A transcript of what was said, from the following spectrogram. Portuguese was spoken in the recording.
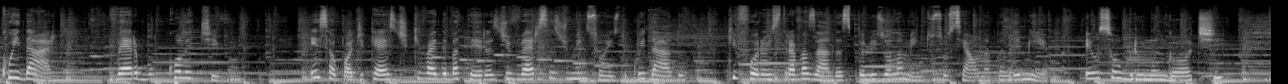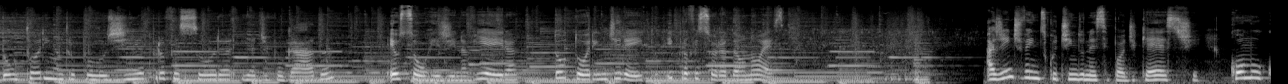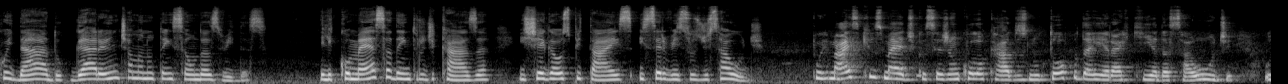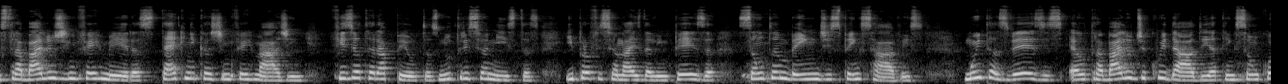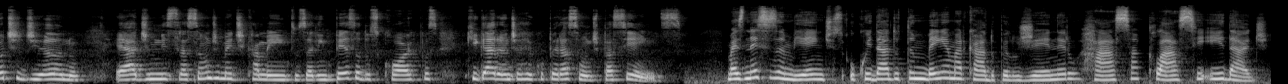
Cuidar, verbo coletivo. Esse é o podcast que vai debater as diversas dimensões do cuidado que foram extravasadas pelo isolamento social na pandemia. Eu sou Bruna Angotti, doutora em antropologia, professora e advogada. Eu sou Regina Vieira, doutora em direito e professora da UNOESC. A gente vem discutindo nesse podcast como o cuidado garante a manutenção das vidas. Ele começa dentro de casa e chega a hospitais e serviços de saúde. Por mais que os médicos sejam colocados no topo da hierarquia da saúde, os trabalhos de enfermeiras, técnicas de enfermagem, fisioterapeutas, nutricionistas e profissionais da limpeza são também indispensáveis. Muitas vezes é o trabalho de cuidado e atenção cotidiano, é a administração de medicamentos, a limpeza dos corpos que garante a recuperação de pacientes. Mas nesses ambientes, o cuidado também é marcado pelo gênero, raça, classe e idade.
